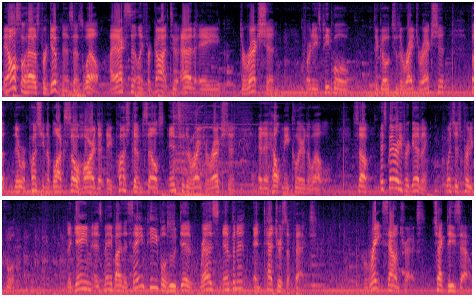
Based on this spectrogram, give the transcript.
It also has forgiveness as well. I accidentally forgot to add a direction for these people to go to the right direction, but they were pushing the block so hard that they pushed themselves into the right direction and it helped me clear the level. So it's very forgiving, which is pretty cool. The game is made by the same people who did Rez Infinite and Tetris Effect. Great soundtracks. Check these out.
